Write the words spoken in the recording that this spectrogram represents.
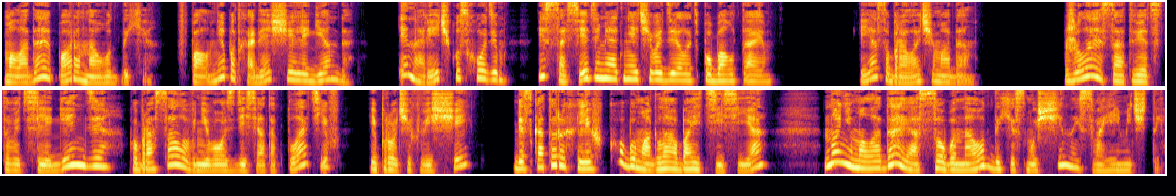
Молодая пара на отдыхе, вполне подходящая легенда. И на речку сходим, и с соседями от нечего делать поболтаем. Я собрала чемодан. Желая соответствовать легенде, побросала в него с десяток платьев и прочих вещей, без которых легко бы могла обойтись я, но не молодая особо на отдыхе с мужчиной своей мечты.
